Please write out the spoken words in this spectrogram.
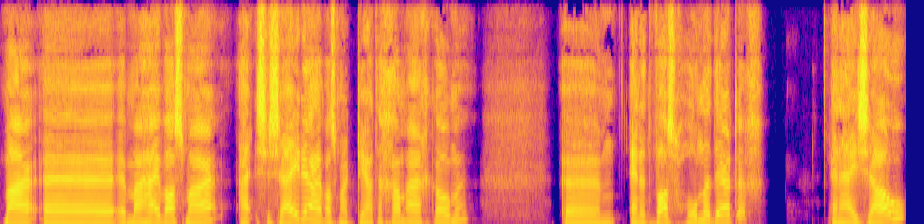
Maar, eh, maar hij was maar... Hij, ze zeiden hij was maar 30 gram aangekomen. Ehm, en het was 130. En hij zou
